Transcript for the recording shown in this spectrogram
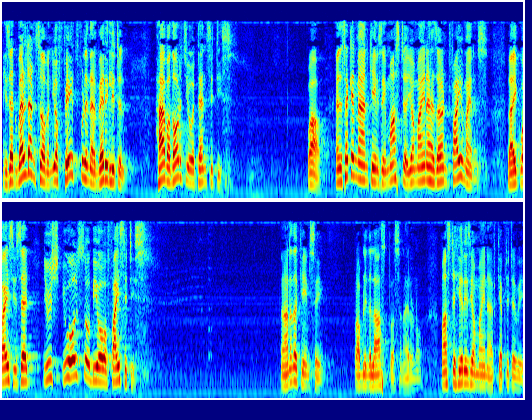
He said, Well done, servant. You are faithful in a very little. Have authority over ten cities. Wow. And the second man came and saying, Master, your mina has earned five minas. Likewise, he said, You, sh- you also be over five cities. And another came saying, probably the last person, I don't know. Master, here is your mina. I've kept it away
